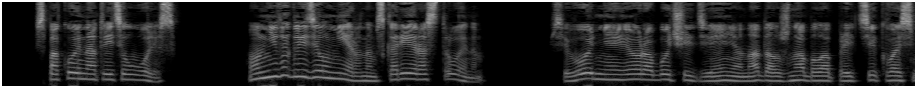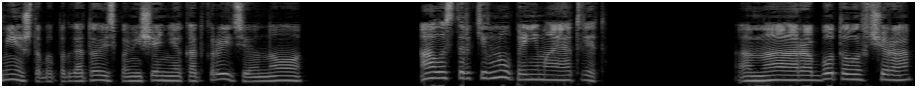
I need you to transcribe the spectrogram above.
— спокойно ответил Уоллес. Он не выглядел нервным, скорее расстроенным. Сегодня ее рабочий день, она должна была прийти к восьми, чтобы подготовить помещение к открытию, но... Алластер кивнул, принимая ответ. Она работала вчера.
